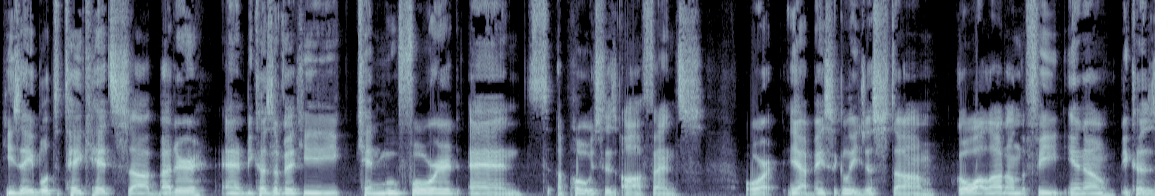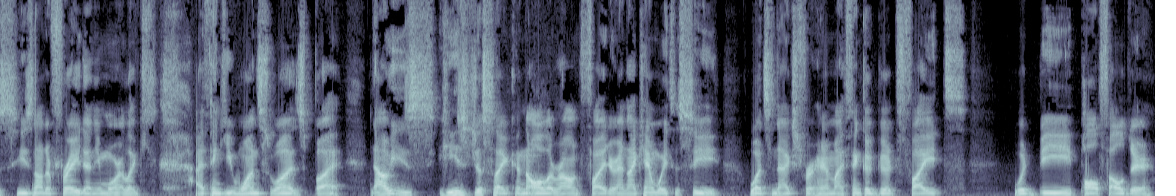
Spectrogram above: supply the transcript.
he's able to take hits uh, better, and because of it, he can move forward and oppose his offense, or yeah, basically just um, go all out on the feet, you know, because he's not afraid anymore like I think he once was. But now he's he's just like an all around fighter, and I can't wait to see what's next for him. I think a good fight would be Paul Felder.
